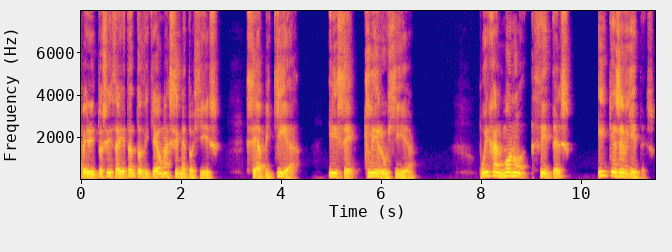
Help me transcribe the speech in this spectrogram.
περίπτωση θα ήταν το δικαίωμα συμμετοχής σε απικία ή σε κληρουχία που είχαν μόνο θύτες ή και ζευγίτες.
